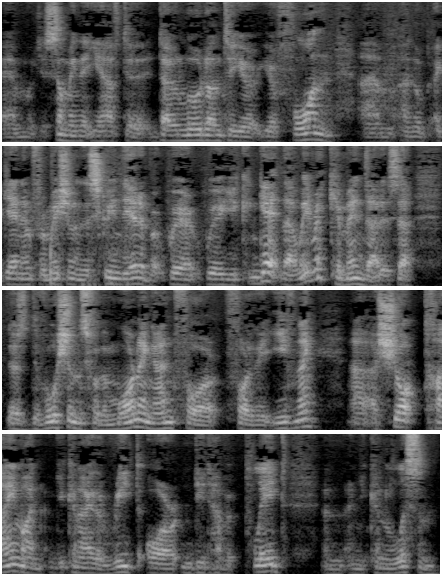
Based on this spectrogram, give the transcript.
um, which is something that you have to download onto your, your phone. Um, and again, information on the screen there about where, where you can get that. We recommend that. It's a, there's devotions for the morning and for, for the evening. Uh, a short time and you can either read or indeed have it played and, and you can listen.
